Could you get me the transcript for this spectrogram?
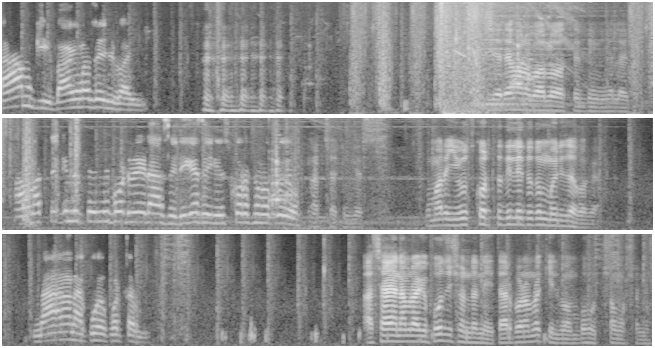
নাম কি বাংলাদেশ ভাই এখনও ভালো আছে আমার তো কিন্তু টেলিপোর্ট রেড আছে ঠিক আছে ইউজ করার সময় কইও আচ্ছা ঠিক আছে তোমার ইউজ করতে দিলে তো তুমি মরে যাবে না না না কই করতাম আচ্ছা এখন আমরা আগে পজিশনটা নেই তারপর আমরা কিলবাম বহুত সমস্যা নেই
